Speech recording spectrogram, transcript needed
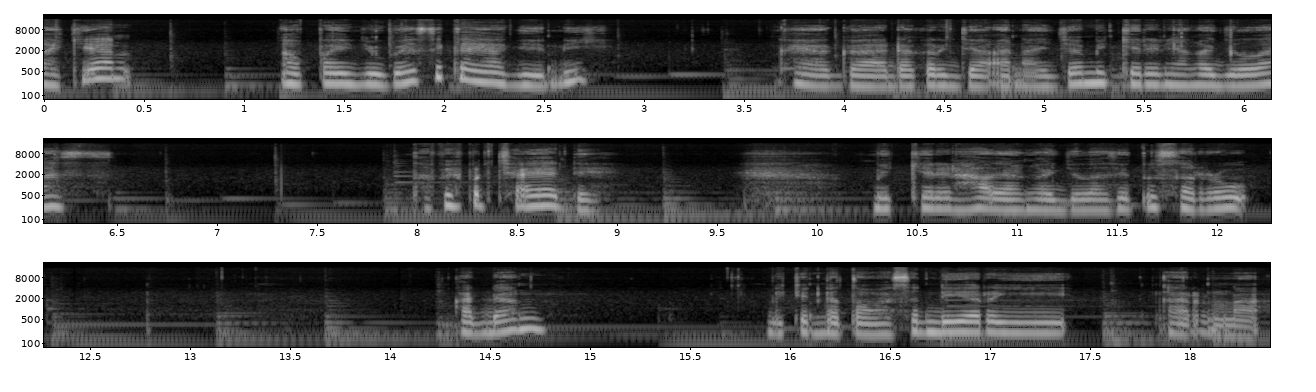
Lagian apa juga sih kayak gini? Kayak gak ada kerjaan aja mikirin yang gak jelas. Tapi percaya deh mikirin hal yang gak jelas itu seru. Kadang bikin ketawa sendiri karena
